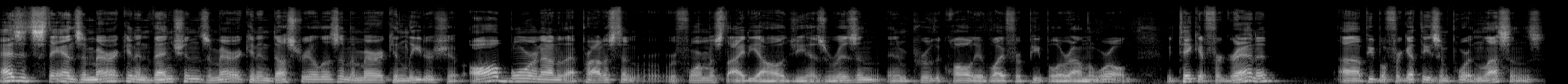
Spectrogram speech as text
As it stands, American inventions, American industrialism, American leadership, all born out of that Protestant reformist ideology, has risen and improved the quality of life for people around the world. We take it for granted. Uh, people forget these important lessons,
